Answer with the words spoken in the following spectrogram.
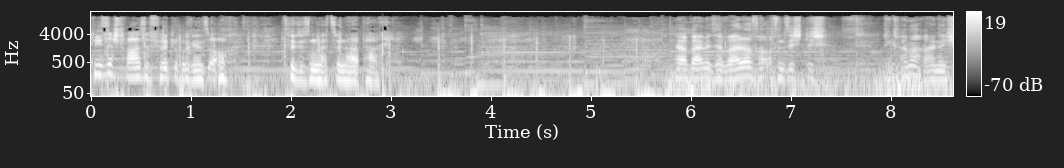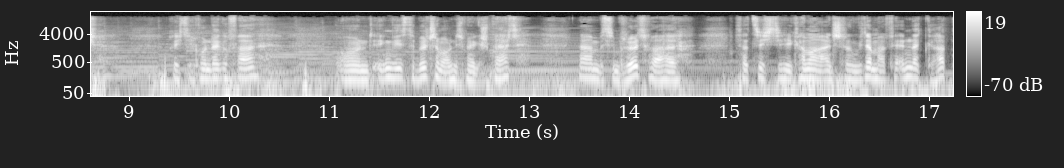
Diese Straße führt übrigens auch zu diesem Nationalpark. Ja, beim Intervalllauf war offensichtlich die Kamera nicht richtig runtergefahren. Und irgendwie ist der Bildschirm auch nicht mehr gesperrt. Ja, ein bisschen blöd, weil es hat sich die Kameraeinstellung wieder mal verändert gehabt.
